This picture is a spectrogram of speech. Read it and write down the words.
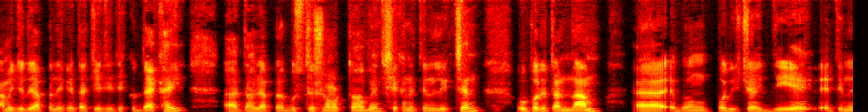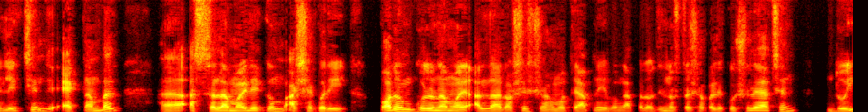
আমি যদি আপনাদেরকে তার চিঠিটা একটু দেখাই তাহলে আপনারা বুঝতে সমর্থ হবেন। সেখানে তিনি লিখছেন, উপরে তার নাম এবং পরিচয় দিয়ে তিনি লিখছেন যে, এক নাম্বার আসসালাম আলাইকুম, আশা করি পরম করুণাময় আল্লাহর অশেষ রহমতে আপনি এবং আপনার অধীনস্থ সকলে কুশলে আছেন। দুই,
